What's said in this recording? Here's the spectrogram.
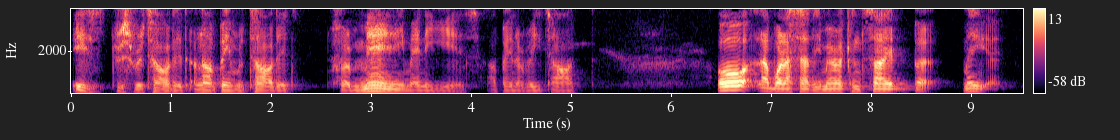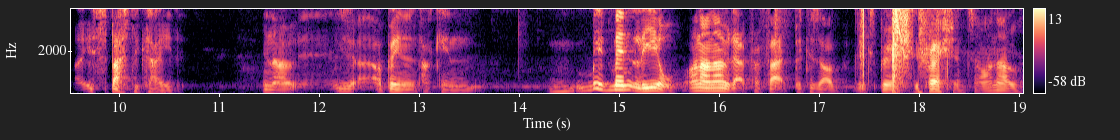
is just retarded, and I've been retarded for many, many years. I've been a retard. Or, well, that's how the Americans say but me, it's spasticated. You know, I've been fucking mentally ill, and I know that for a fact because I've experienced depression, so I know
